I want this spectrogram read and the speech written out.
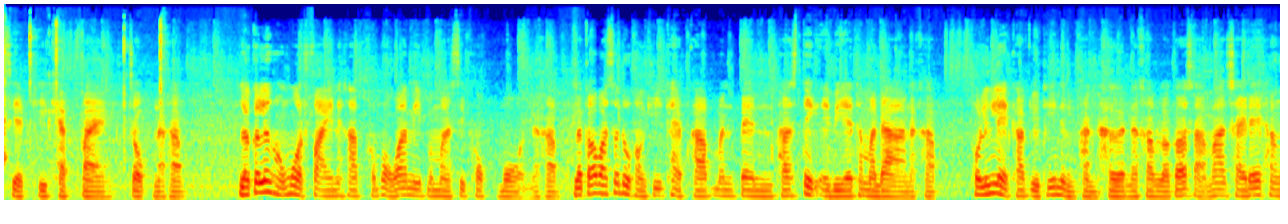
เสียบคีย์แคปไปจบนะครับ แล้วก็เรื่องของโหมดไฟนะครับเขาบอกว่ามีประมาณ 16 โหมดนะครับ แล้วก็วัสดุของ Keycap ครับ มันเป็นพลาสติก ABS ธรรมดานะครับ Polling Rate ครับอยู่ที่ 1000 Hz นะครับ แล้วก็สามารถใช้ได้ทั้ง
